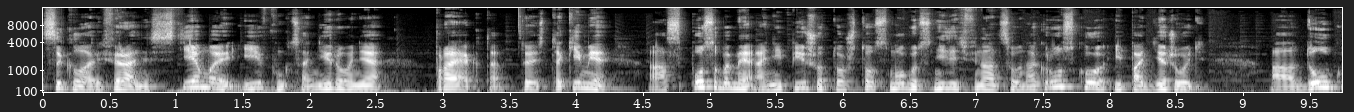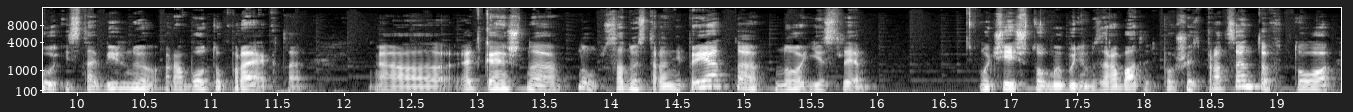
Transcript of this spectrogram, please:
цикла реферальной системы и функционирования проекта. То есть такими а, способами они пишут то, что смогут снизить финансовую нагрузку и поддерживать а, долгую и стабильную работу проекта. Это, конечно, ну, с одной стороны неприятно, но если учесть, что мы будем зарабатывать по 6%, то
